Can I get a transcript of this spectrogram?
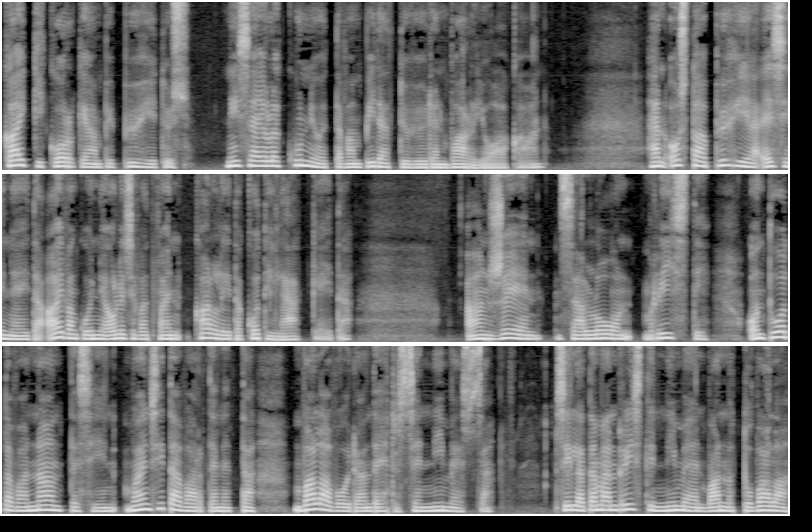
kaikki korkeampi pyhitys – Niissä ei ole kunnioittavan pidättyvyyden varjoakaan. Hän ostaa pyhiä esineitä aivan kuin ne olisivat vain kalliita kotilääkkeitä. Angeen Salon risti on tuotava Nantesiin vain sitä varten, että vala voidaan tehdä sen nimessä, sillä tämän ristin nimeen vannottu vala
